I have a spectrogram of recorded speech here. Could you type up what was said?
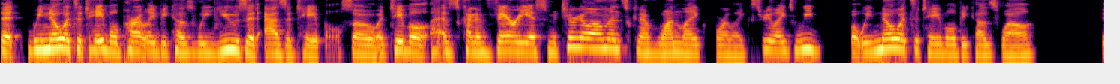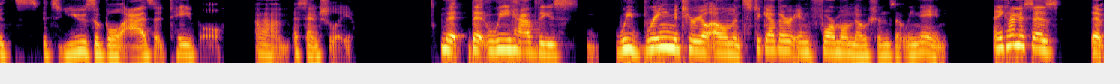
that we know it's a table partly because we use it as a table. So a table has kind of various material elements, can have one leg, four legs, three legs. We but we know it's a table because well, it's it's usable as a table, um, essentially. That that we have these we bring material elements together in formal notions that we name. And he kind of says that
